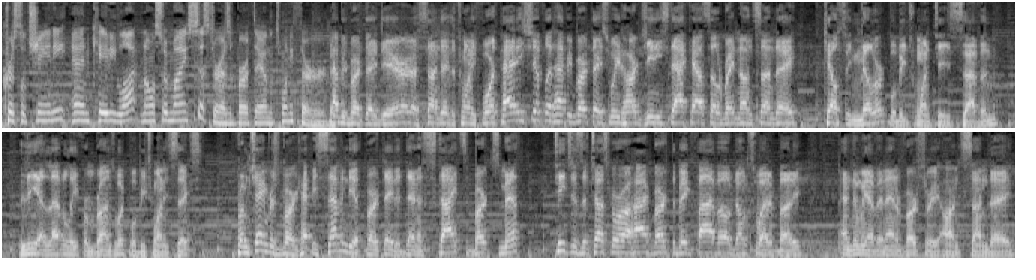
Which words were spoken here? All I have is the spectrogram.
Crystal Cheney, and Katie Lott, and also my sister has a birthday on the 23rd. Happy birthday, dear. Uh, Sunday the 24th. Patty Shiflett, happy birthday, sweetheart. Jeannie Stackhouse celebrating on Sunday. Kelsey Miller will be 27. Leah Levely from Brunswick will be 26. From Chambersburg, happy 70th birthday to Dennis Stites. Bert Smith teaches at Tuscarora High. Bert, the big 5 0. Don't sweat it, buddy. And then we have an anniversary on Sunday.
